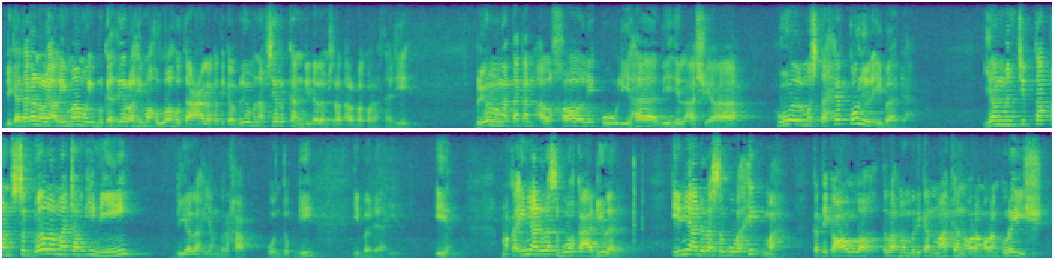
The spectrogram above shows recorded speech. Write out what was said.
Dikatakan oleh Al-Imam Ibnu Katsir rahimahullahu taala ketika beliau menafsirkan di dalam surat Al-Baqarah tadi, beliau mengatakan al-khaliqu li hadhil asya huwal mustahiqqu lil ibadah. Yang menciptakan segala macam ini dialah yang berhak untuk diibadahi. Iya. Maka ini adalah sebuah keadilan. Ini adalah sebuah hikmah ketika Allah telah memberikan makan orang-orang Quraisy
